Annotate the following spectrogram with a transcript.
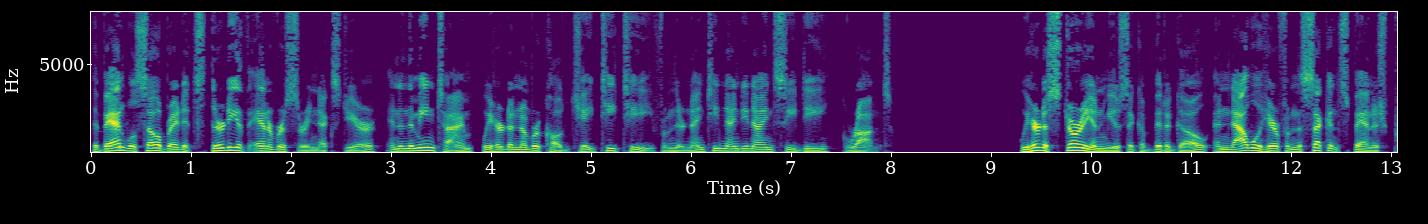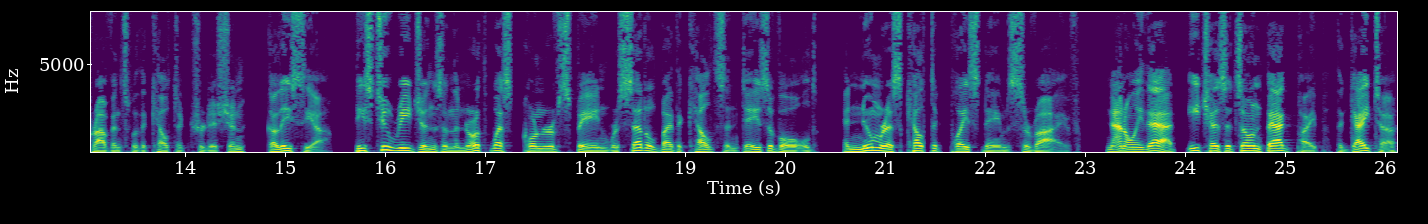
The band will celebrate its 30th anniversary next year, and in the meantime, we heard a number called JTT from their 1999 CD, Gront. We heard Asturian music a bit ago, and now we'll hear from the second Spanish province with a Celtic tradition, Galicia. These two regions in the northwest corner of Spain were settled by the Celts in days of old, and numerous Celtic place names survive. Not only that, each has its own bagpipe, the gaita,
